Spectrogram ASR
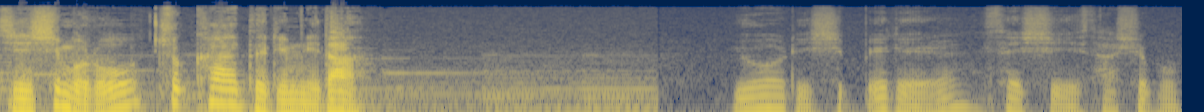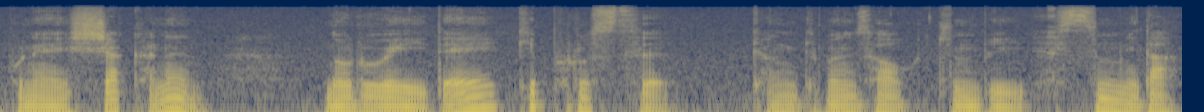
진심으로 축하드립니다. 6월 21일 3시 45분에 시작하는 노르웨이 대 키프로스 경기 분석 준비했습니다.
